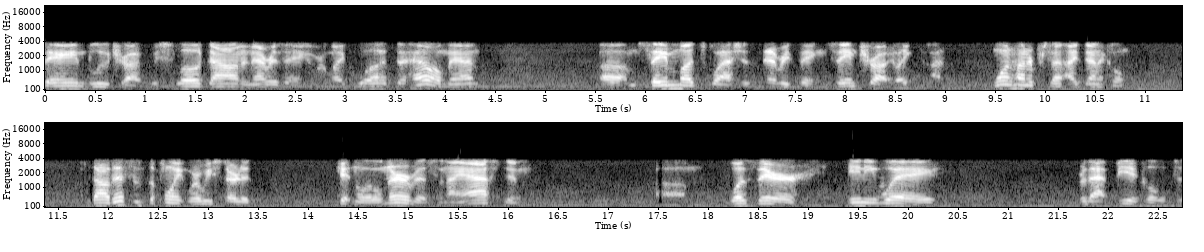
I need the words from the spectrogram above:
same blue truck. We slowed down and everything, and we're like, what the hell, man? Um, same mud splashes, everything, same truck, like 100% identical. Now, this is the point where we started getting a little nervous, and I asked him, um, was there any way for that vehicle to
